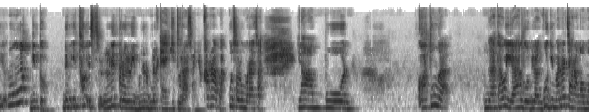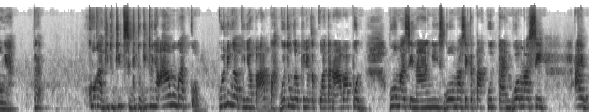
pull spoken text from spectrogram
ngek gitu. Dan itu literally bener-bener kayak gitu rasanya. Karena apa? Gue selalu merasa, ya ampun, gue tuh nggak nggak tahu ya gue bilang gue gimana cara ngomongnya gue nggak gitu-gitu segitu-gitunya amat kok gue ini nggak punya apa-apa. Gue tuh nggak punya kekuatan apa pun. Gue masih nangis gue masih ketakutan gue masih I,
